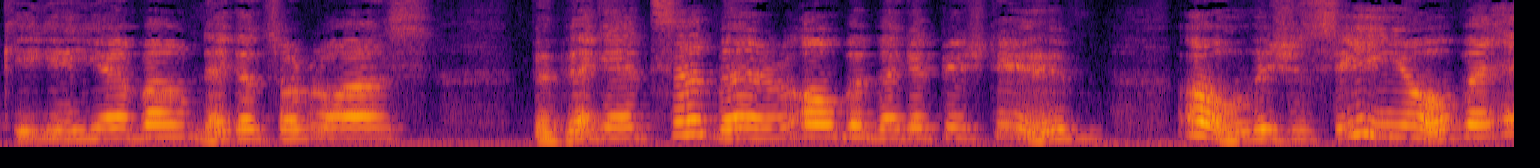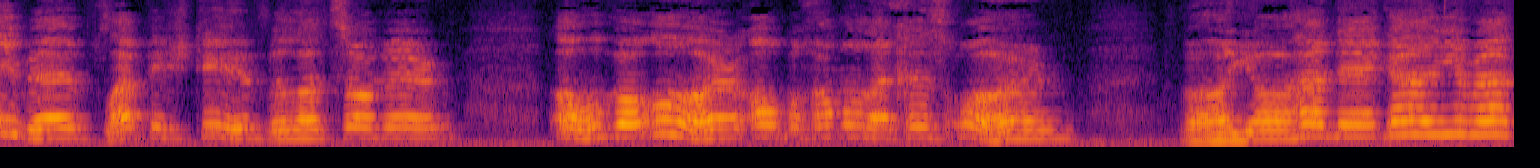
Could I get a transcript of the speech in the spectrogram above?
כי יהיה בו נגד צורועס, בבגד צמר או בבגד פשתים, או בשסי או בערב לפשתים ולצומר. או באור או בחמולכס אור ויוהנגה ירק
